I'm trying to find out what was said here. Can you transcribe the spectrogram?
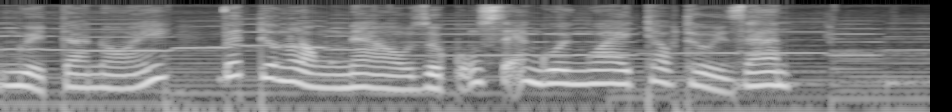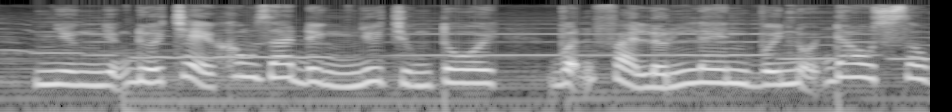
Người ta nói, vết thương lòng nào rồi cũng sẽ nguôi ngoai theo thời gian – nhưng những đứa trẻ không gia đình như chúng tôi vẫn phải lớn lên với nỗi đau sâu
